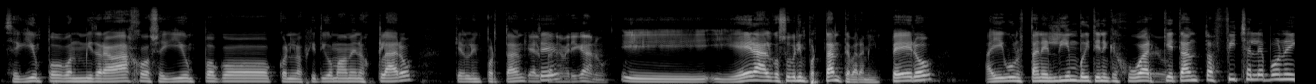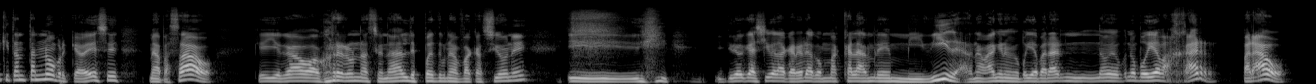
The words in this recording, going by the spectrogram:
seguí un poco con mi trabajo, seguí un poco con el objetivo más o menos claro, que era lo importante. que el Panamericano. Y, y era algo súper importante para mí. Pero ahí uno está en el limbo y tiene que jugar Sí, qué tantas fichas le pone y qué tantas no. Porque a veces me ha pasado que he llegado a correr un nacional después de unas vacaciones y, y creo que ha sido la carrera con más calambre en mi vida. Una vez que no me podía parar, no, no podía bajar, parado.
